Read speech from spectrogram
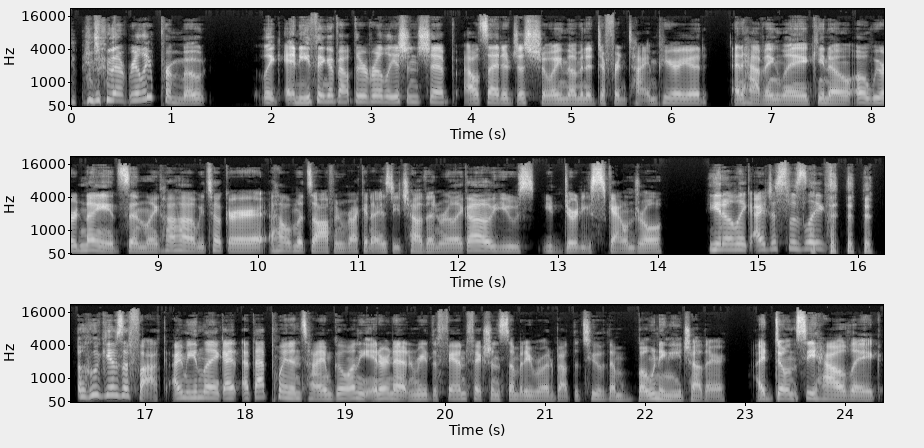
did that really promote like anything about their relationship outside of just showing them in a different time period and having like you know oh we were knights and like haha we took our helmets off and recognized each other and we're like oh you you dirty scoundrel you know like i just was like who gives a fuck i mean like at, at that point in time go on the internet and read the fan fiction somebody wrote about the two of them boning each other i don't see how like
